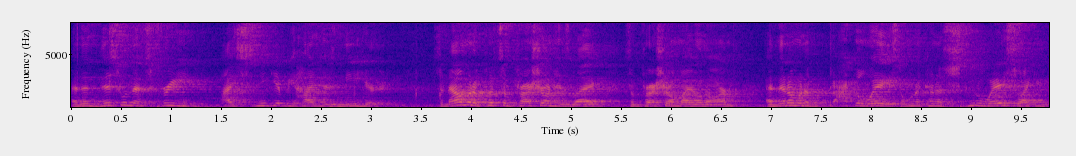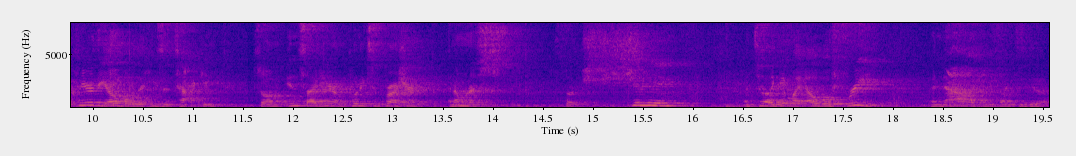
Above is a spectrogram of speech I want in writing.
And then this one that's free, I sneak it behind his knee here. So now I'm gonna put some pressure on his leg, some pressure on my own arm, and then I'm gonna back away. So I'm gonna kind of scoot away so I can clear the elbow that he's attacking. So I'm inside here, I'm putting some pressure, and I'm gonna start shimmying until I get my elbow free. And now I can fight to get up,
